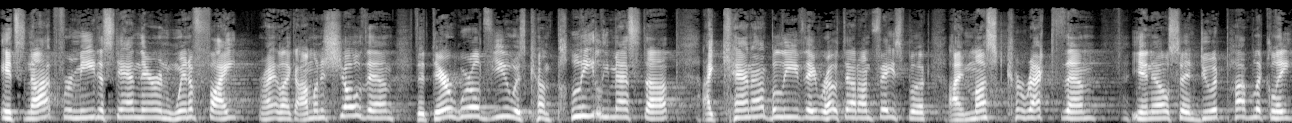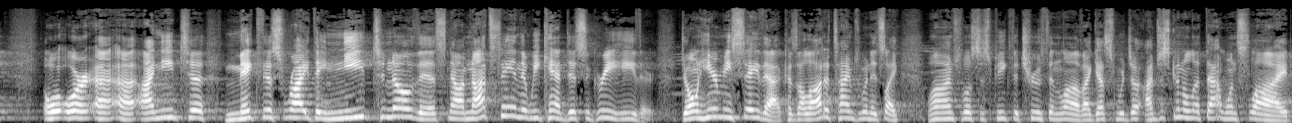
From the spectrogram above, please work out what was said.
It's not for me to stand there and win a fight, right? Like, I'm gonna show them that their worldview is completely messed up. I cannot believe they wrote that on Facebook. I must correct them you know, saying do it publicly. Or, or uh, uh, I need to make this right. They need to know this. Now, I'm not saying that we can't disagree either. Don't hear me say that because a lot of times when it's like, well, I'm supposed to speak the truth in love, I guess we're just, I'm just going to let that one slide.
